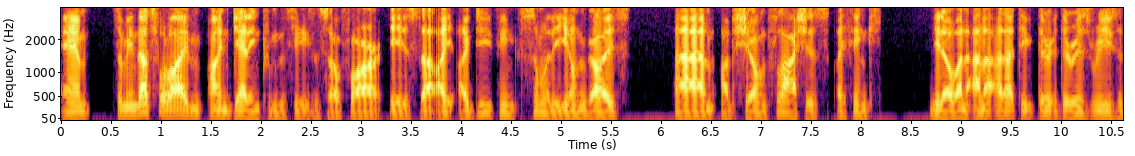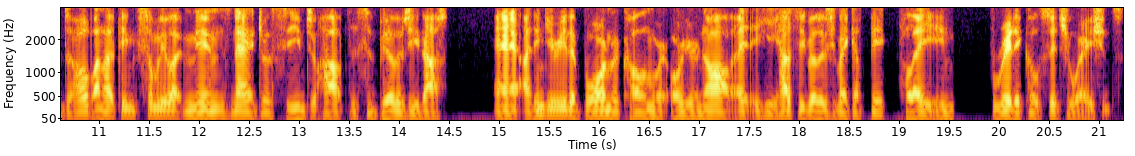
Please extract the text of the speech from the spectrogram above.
Um, so I mean, that's what I'm I'm getting from the season so far is that I, I do think some of the young guys um have shown flashes. I think, you know, and and I, and I think there there is reason to hope. And I think somebody like Mims now does seem to have this ability that uh, I think you're either born with Colm or, or you're not. Uh, he has the ability to make a big play in critical situations.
